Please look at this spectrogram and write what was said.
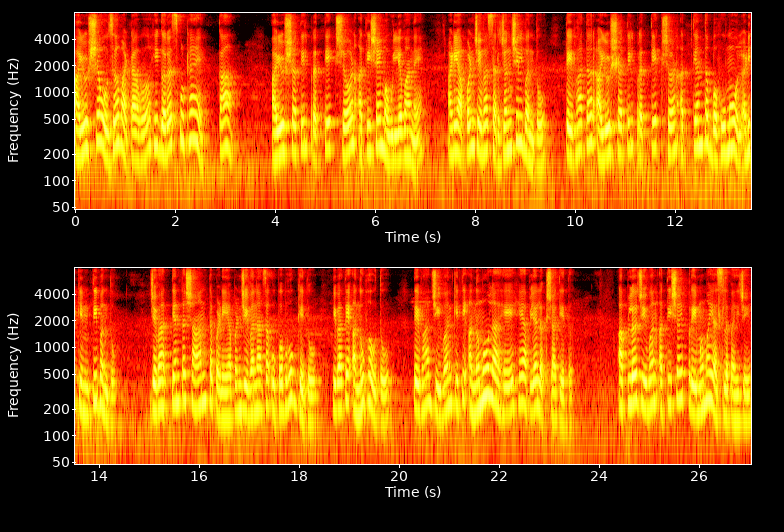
आयुष्य ओझं वाटावं ही गरज कुठं आहे? का? आयुष्यातील प्रत्येक क्षण अतिशय मौल्यवान आहे. आणि आपण जेव्हा सर्जनशील बनतो तेव्हा तर आयुष्यातील प्रत्येक क्षण अत्यंत बहुमोल आणि किमती बनतो. जेव्हा अत्यंत शांतपणे आपण जीवनाचा उपभोग घेतो किंवा ते अनुभवतो तेव्हा जीवन किती अनमोल आहे हे आपल्या लक्षात येतं. आपलं जीवन अतिशय प्रेममय असलं पाहिजे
